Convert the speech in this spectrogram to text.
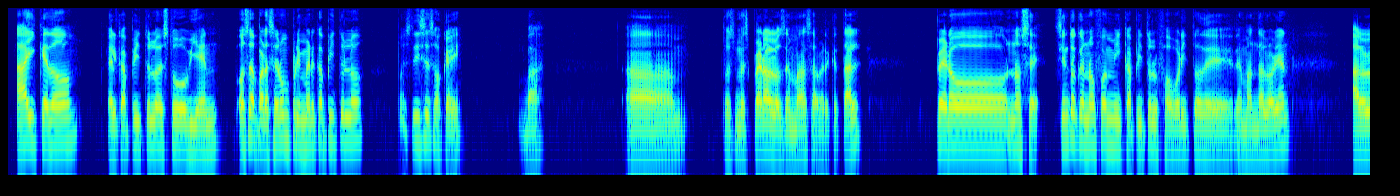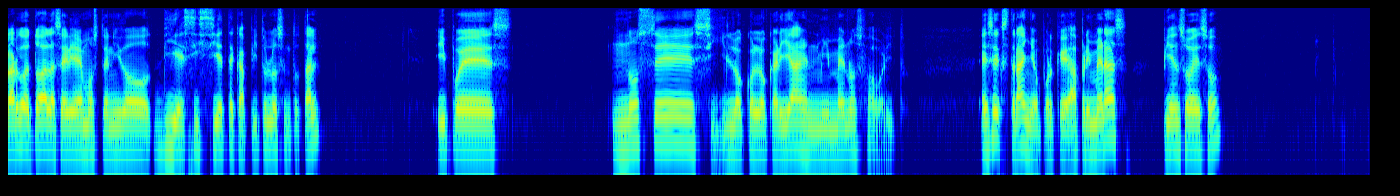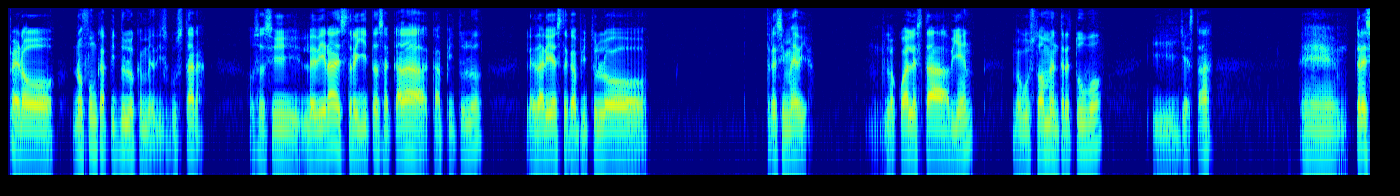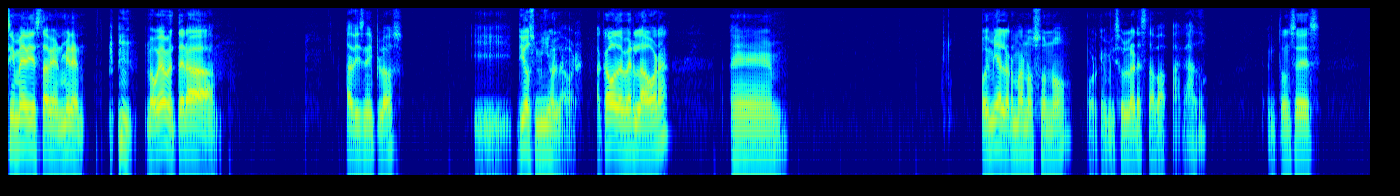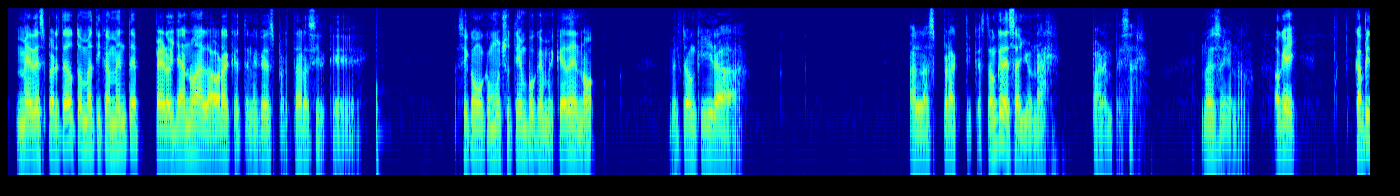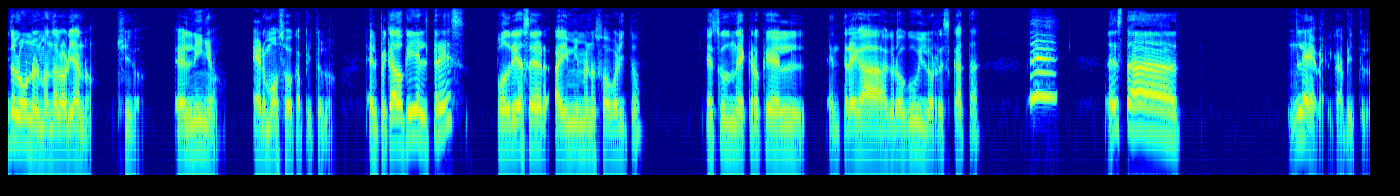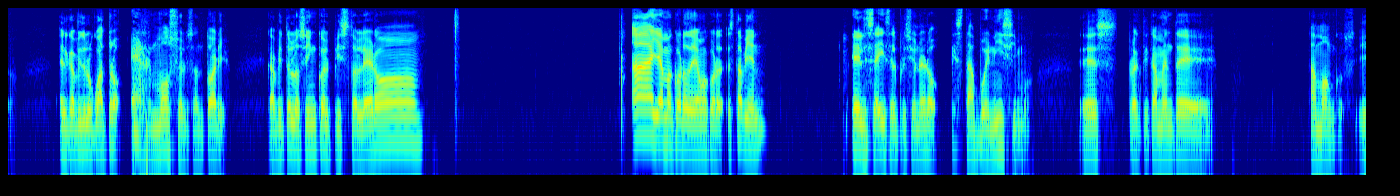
ahí quedó. El capítulo estuvo bien. O sea, para hacer un primer capítulo, pues dices, ok, va. pues me espero a los demás a ver qué tal. Pero no sé, siento que no fue mi capítulo favorito de, de Mandalorian. A lo largo de toda la serie hemos tenido 17 capítulos en total. Y pues no sé si lo colocaría en mi menos favorito. Es extraño porque a primeras pienso eso, pero no fue un capítulo que me disgustara. O sea, si le diera estrellitas a cada capítulo, le daría este capítulo tres y media. Lo cual está bien. Me gustó, me entretuvo y ya está. Eh, tres y media está bien. Miren, me voy a meter a, a Disney Plus. Y Dios mío, la hora. Acabo de ver la hora. Eh, Hoy mi alarma no sonó porque mi celular estaba apagado. Entonces me desperté automáticamente, pero ya no a la hora que tenía que despertar, así que así como que mucho tiempo que me quede, no. Me tengo que ir a a las prácticas. Tengo que desayunar para empezar. No he desayunado. Ok. Capítulo 1, el Mandaloriano. Chido. El niño. Hermoso capítulo. El pecado. Ok, el 3 podría ser ahí mi menos favorito. Es donde creo que él entrega a Grogu y lo rescata. Eh, está leve el capítulo. El capítulo 4, hermoso el santuario. Capítulo 5, el pistolero. Ah, ya me acuerdo, ya me acuerdo. Está bien. El 6, el prisionero, está buenísimo. Es prácticamente Among Us.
